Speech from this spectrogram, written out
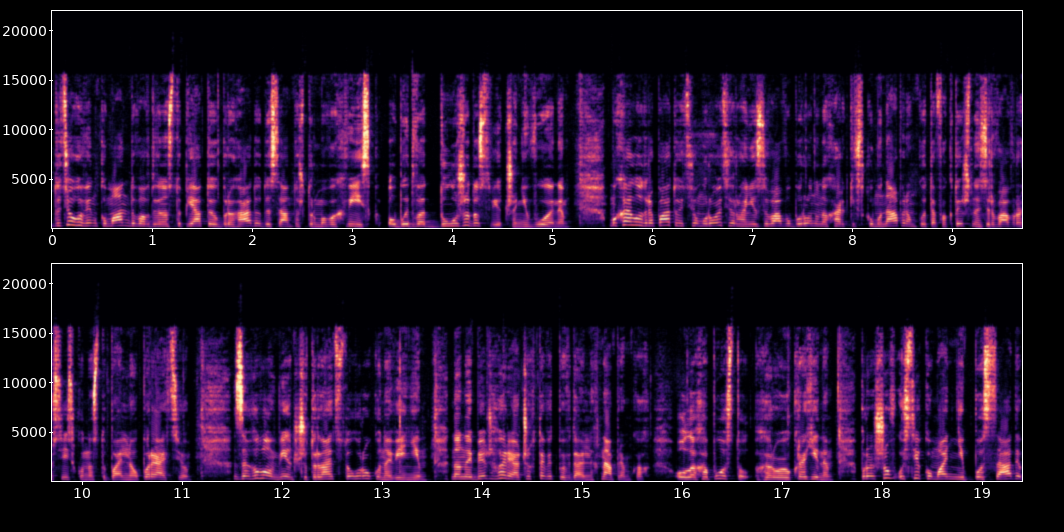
До цього він командував 95-ю бригадою десантно-штурмових військ. Обидва дуже досвідчені воїни. Михайло Драпатий у цьому році організував оборону на харківському напрямку та фактично зірвав російську наступальну операцію. Загалом він з 14-го року на війні на найбільш гарячих та відповідальних напрямках. Олег Апостол, герой України, пройшов усі командні посади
